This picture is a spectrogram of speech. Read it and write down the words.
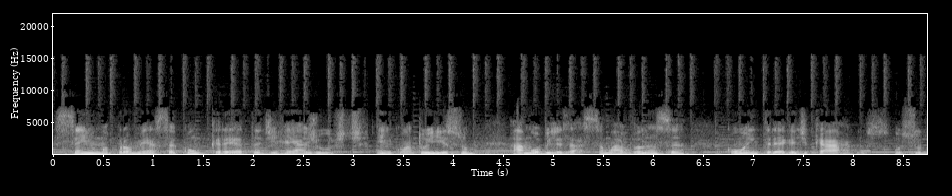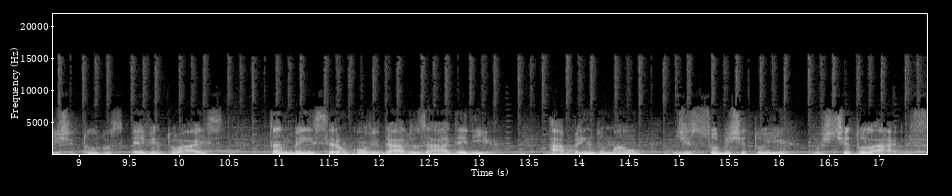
sem uma promessa concreta de reajuste. Enquanto isso, a mobilização avança com a entrega de cargos. Os substitutos eventuais também serão convidados a aderir, abrindo mão de substituir os titulares.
